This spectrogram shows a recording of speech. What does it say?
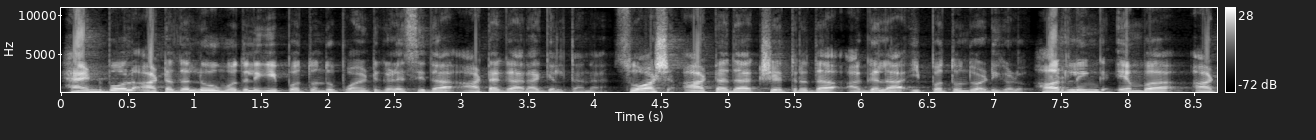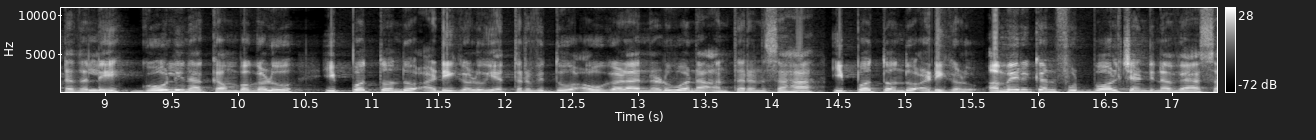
ಹ್ಯಾಂಡ್ ಬಾಲ್ ಆಟದಲ್ಲೂ ಮೊದಲಿಗೆ ಇಪ್ಪತ್ತೊಂದು ಪಾಯಿಂಟ್ ಗಳಿಸಿದ ಆಟಗಾರ ಗೆಲ್ತಾನ. ಸ್ವಾಶ್ ಆಟದ ಕ್ಷೇತ್ರದ ಅಗಲ ಇಪ್ಪತ್ತೊಂದು ಅಡಿಗಳು. ಹಾರ್ಲಿಂಗ್ ಎಂಬ ಆಟದಲ್ಲಿ ಗೋಲಿನ ಕಂಬಗಳು ಇಪ್ಪತ್ತೊಂದು ಅಡಿಗಳು ಎತ್ತರವಿದ್ದು ಅವುಗಳ ನಡುವಣ ಅಂತರನು ಸಹ ಇಪ್ಪತ್ತೊಂದು ಅಡಿಗಳು. ಅಮೆರಿಕನ್ ಫುಟ್ಬಾಲ್ ಚೆಂಡಿನ ವ್ಯಾಸ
